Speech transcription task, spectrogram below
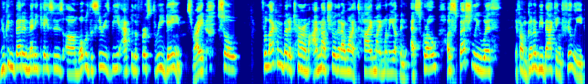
You can bet in many cases, um, what was the series be after the first three games, right? So for lack of a better term, I'm not sure that I want to tie my money up in escrow, especially with if I'm going to be backing Philly,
